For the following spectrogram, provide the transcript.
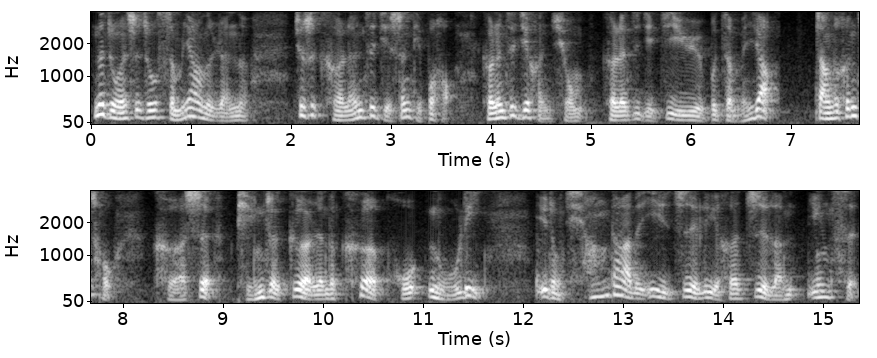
那种人是种什么样的人呢？就是可能自己身体不好，可能自己很穷，可能自己际遇不怎么样，长得很丑，可是凭着个人的刻苦努力，一种强大的意志力和智能，因此。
